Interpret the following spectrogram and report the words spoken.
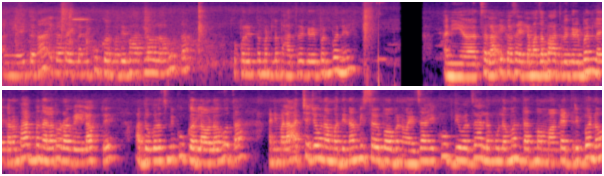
आणि इथं ना एका साईडला मी कुकरमध्ये भात लावला होता. तोपर्यंत म्हटलं भात वगैरे पण बनेल. आणि चला एका साईडला माझा भात वगैरे बनलाय. कारण भात बनायला थोडा वेळ लागतोय. अगोदरच मी कुकर लावला होता. आणि मला आजच्या जेवणामध्ये ना मिसळपाव बनवायचा आहे. खूप दिवस झालं मुलं म्हणतात मम्मा काहीतरी बनव.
